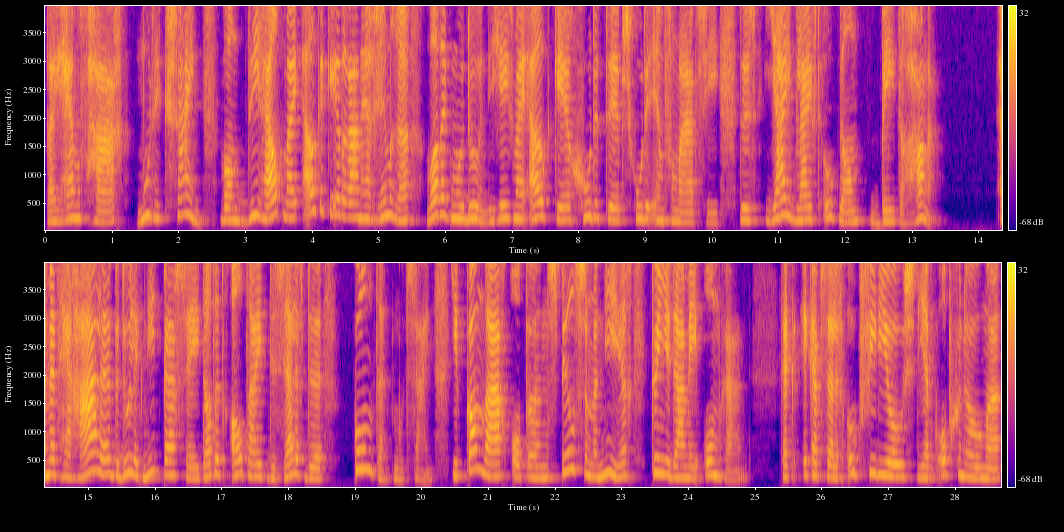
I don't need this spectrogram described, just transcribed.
bij hem of haar moet ik zijn? Want die helpt mij elke keer eraan herinneren wat ik moet doen. Die geeft mij elke keer goede tips, goede informatie. Dus jij blijft ook dan beter hangen. En met herhalen bedoel ik niet per se dat het altijd dezelfde content moet zijn. Je kan daar op een speelse manier kun je daarmee omgaan. Kijk, ik heb zelf ook video's die heb ik opgenomen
